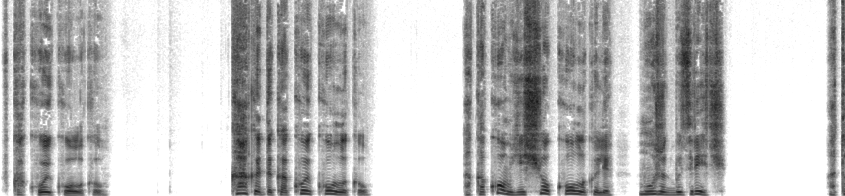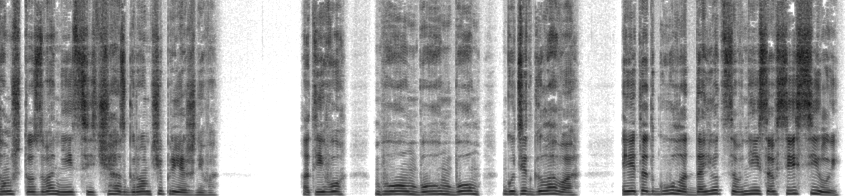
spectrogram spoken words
В какой колокол? Как это какой колокол? О каком еще колоколе может быть речь? О том, что звонит сейчас громче прежнего. От его бом-бом-бом гудит голова, и этот гул отдаётся в ней со всей силой.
